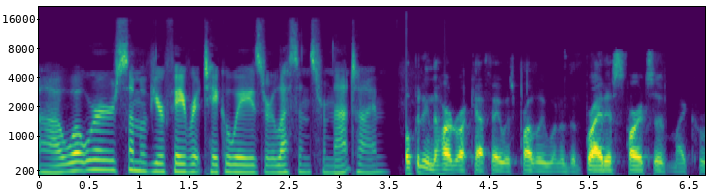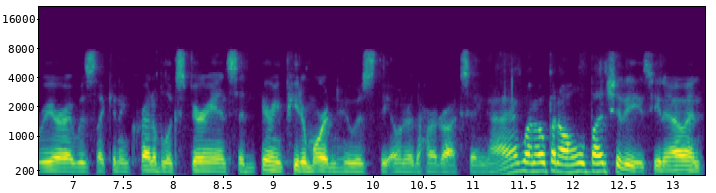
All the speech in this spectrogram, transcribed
Uh, what were some of your favorite takeaways or lessons from that time? Opening the Hard Rock Cafe was probably one of the brightest parts of my career. It was like an incredible experience, and hearing Peter Morton, who was the owner of the Hard Rock, saying, "I want to open a whole bunch of these," you know, and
